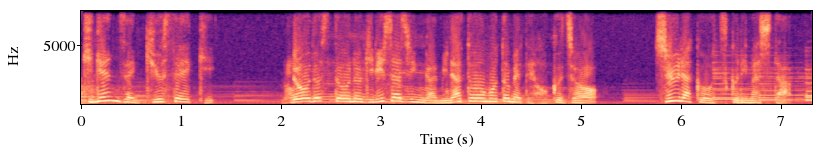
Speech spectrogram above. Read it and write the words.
紀元前9世紀ロードス島のギリシャ人が港を求めて北上。集落を作りました。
